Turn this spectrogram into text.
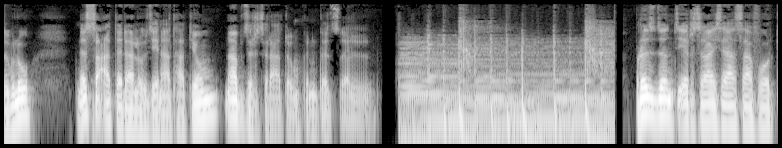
ዝብሉ ነዚ ሰዓት ተዳለው ዜናታት እዮም። ናብ ዝርዝራቶም ክንቅፅል። ፕረዚደንት ኤርትራ ኢሳያስ ኣፈወርቂ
